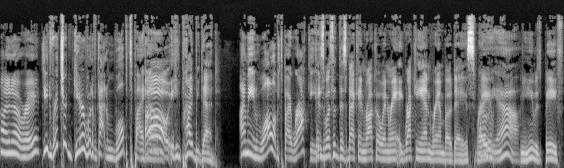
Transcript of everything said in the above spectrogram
I know, right? Dude, Richard Gere would have gotten whooped by him. Oh, he'd probably be dead. I mean, walloped by Rocky. Because wasn't this back in Rocco and Ra- Rocky and Rambo days, right? Oh, yeah. I mean, he was beef.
